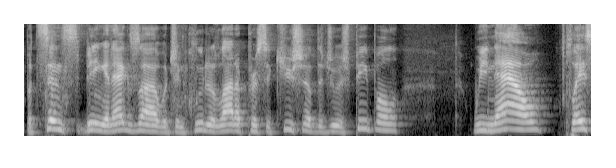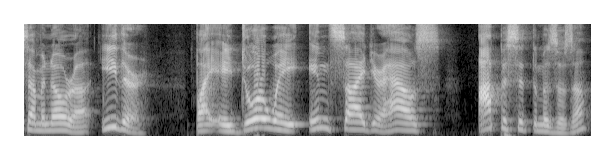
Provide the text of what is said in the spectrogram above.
But since being in exile, which included a lot of persecution of the Jewish people, we now place our menorah either by a doorway inside your house opposite the mezuzah.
